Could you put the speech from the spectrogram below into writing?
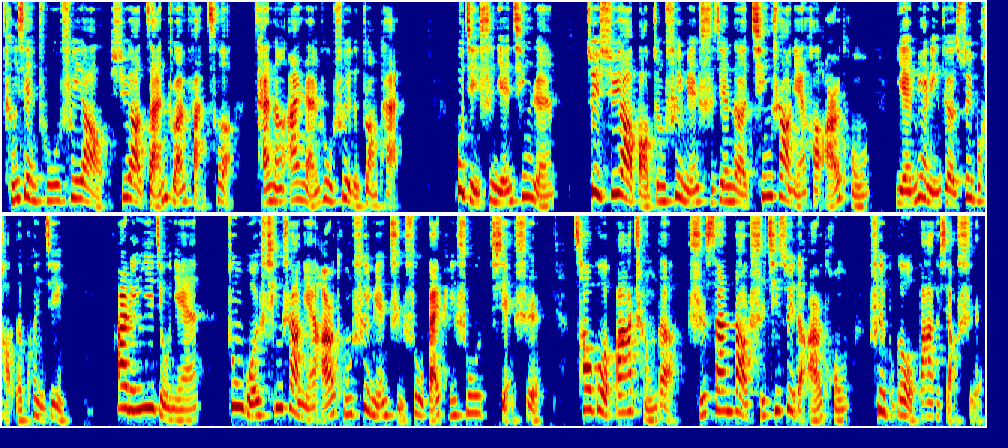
呈现出睡要需要辗转反侧才能安然入睡的状态。不仅是年轻人。最需要保证睡眠时间的青少年和儿童也面临着睡不好的困境。二零一九年《中国青少年儿童睡眠指数白皮书》显示，超过八成的十三到十七岁的儿童睡不够八个小时。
